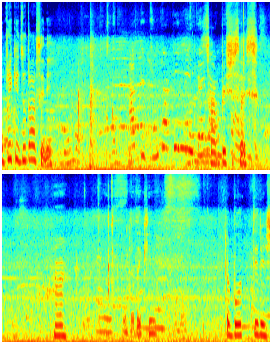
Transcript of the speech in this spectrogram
উপরে কি জুতা আসেনি আপনি জুতা কিনে যাই ছাব্বিশ সাইজ হ্যাঁ। এটা দেখি। এটা বত্রিশ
